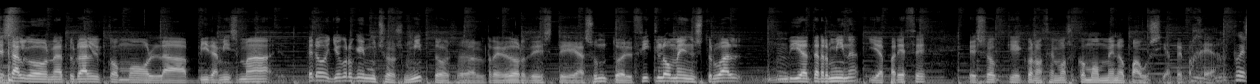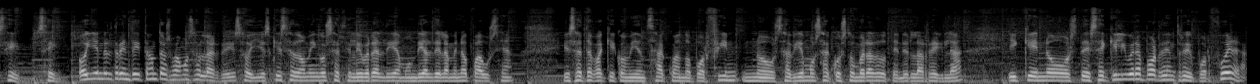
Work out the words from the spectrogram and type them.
Es algo natural como la vida misma, pero yo creo que hay muchos mitos alrededor de este asunto. El ciclo menstrual un día termina y aparece eso que conocemos como menopausia, pepajea. Pues sí, sí. Hoy en el treinta y tantos vamos a hablar de eso y es que este domingo se celebra el Día Mundial de la Menopausia, esa etapa que comienza cuando por fin nos habíamos acostumbrado a tener la regla y que nos desequilibra por dentro y por fuera.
